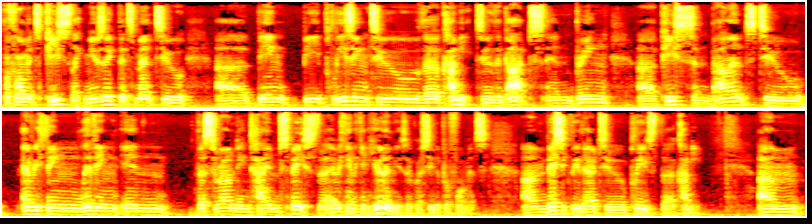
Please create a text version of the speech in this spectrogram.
performance piece, like music that's meant to uh, being be pleasing to the kami, to the gods, and bring uh, peace and balance to everything living in the surrounding time space, the, everything that can hear the music or see the performance. Um, basically there to please the kami. Um,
